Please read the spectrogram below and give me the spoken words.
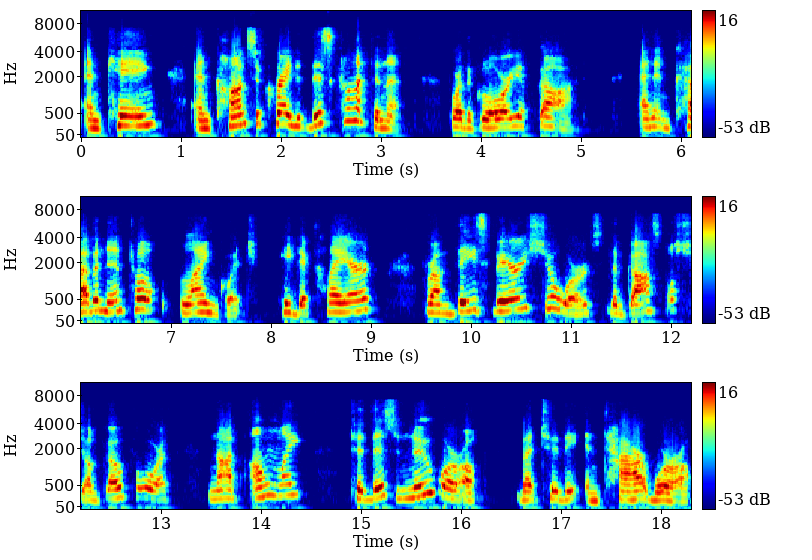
and king and consecrated this continent for the glory of God. And in covenantal language, he declared, From these very shores the gospel shall go forth not only to this new world, but to the entire world.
